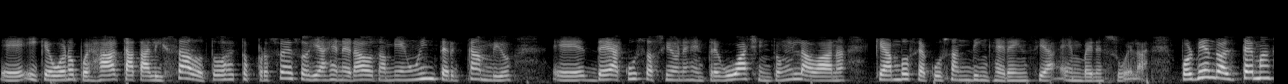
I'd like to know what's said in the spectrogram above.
y que bueno pues ha catalizado todos estos procesos y ha generado también un intercambio eh, de acusaciones entre Washington y La Habana que ambos se acusan de injerencia en Venezuela. Volviendo al tema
